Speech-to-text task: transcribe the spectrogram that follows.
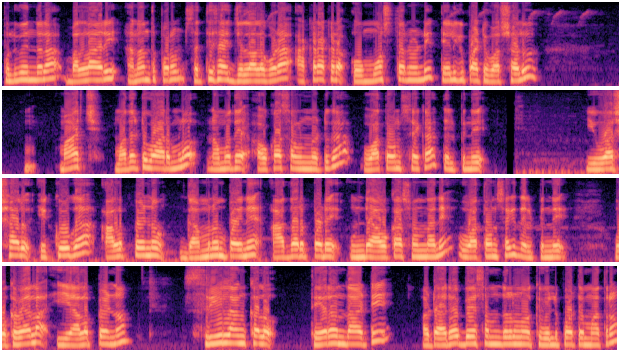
పులివెందుల బళ్ళారి అనంతపురం సత్యసాయి జిల్లాలో కూడా అక్కడక్కడ ఓ మోస్తరు నుండి తేలికపాటి వర్షాలు మార్చ్ మొదటి వారంలో నమోదే అవకాశాలు ఉన్నట్టుగా వాతావరణ శాఖ తెలిపింది. ఈ వర్షాలు ఎక్కువగా అల్పపీడనం గమనంపైనే ఆధారపడి ఉండే అవకాశం ఉందని వాతావరణ శాఖ తెలిపింది. ఒకవేళ ఈ అల్పపీడనం శ్రీలంకలో తీరం దాటి అటు అరేబియా సముద్రంలోకి వెళ్ళిపోతే మాత్రం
